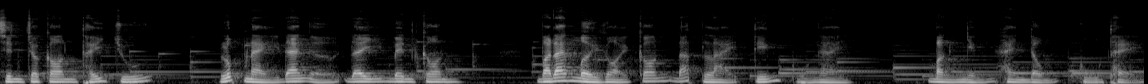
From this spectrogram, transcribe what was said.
Xin cho con thấy Chúa lúc này đang ở đây bên con và đang mời gọi con đáp lại tiếng của Ngài bằng những hành động cụ thể.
